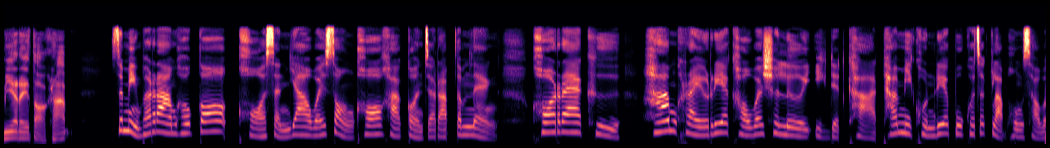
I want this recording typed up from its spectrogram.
มีอะไรต่อครับ สมิงพระรามเขาก็ขอสัญญาไว้สองข้อค่ะ ก่อนจะรับตำแหน่ง ข้อแรกคือ ห้ามใครเรียกเขาว่าเฉลยอีกเด็ดขาด ถ้ามีคนเรียกปุ๊บเขาจะกลับหงสาว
